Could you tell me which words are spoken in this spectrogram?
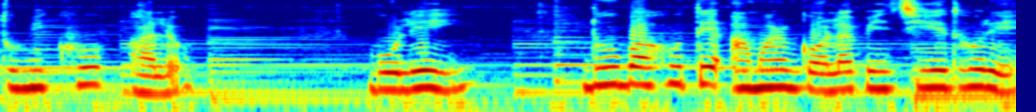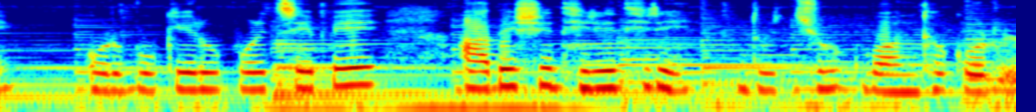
তুমি খুব ভালো। বলেই দু বাহুতে আমার গলা পেঁচিয়ে ধরে ওর বুকের উপর চেপে আবেশে ধীরে ধীরে দু চোখ বন্ধ করল।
